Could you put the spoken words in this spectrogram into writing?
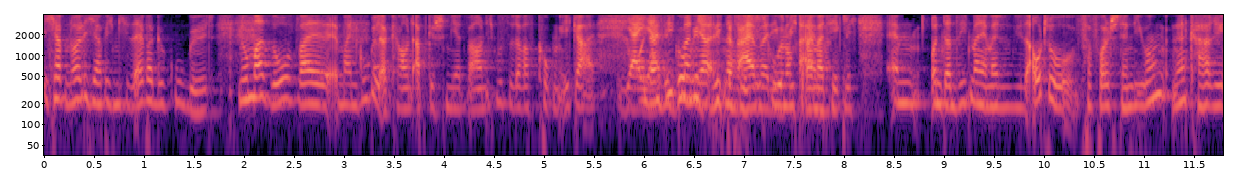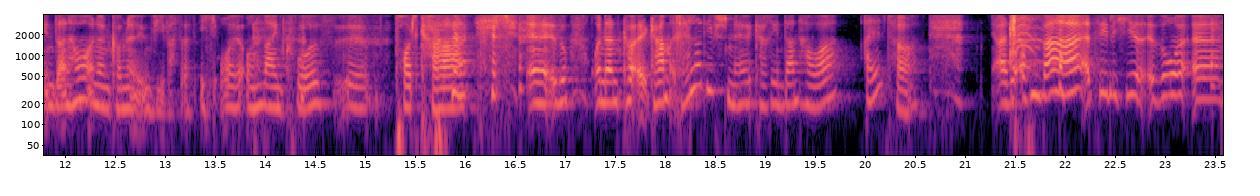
Ich habe neulich habe ich mich selber gegoogelt, nur mal so, weil mein Google-Account abgeschmiert war und ich musste da was gucken. Egal. Ja, und ja, dann du sieht man ja doch natürlich, einmal ich google mich dreimal täglich. Ähm, und dann sieht man ja immer so diese Autovervollständigung, ne, Karin Dannhauer und dann kommt dann irgendwie was weiß ich, Online-Kurs, äh, Podcast, äh, so und dann kam relativ schnell Karin Dannhauer Alter. Also offenbar erzähle ich hier so. Ähm,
